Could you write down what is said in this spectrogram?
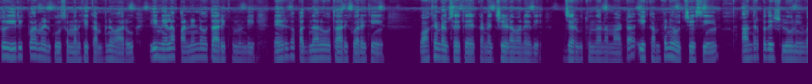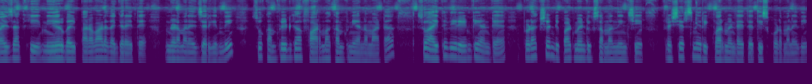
సో ఈ రిక్వైర్మెంట్ కోసం మనకి కంపెనీ వారు ఈ నెల పన్నెండవ తారీఖు నుండి నేరుగా పద్నాలుగవ తారీఖు వరకు వాక్ అండ్ డ్రైవ్స్ అయితే కండక్ట్ చేయడం అనేది జరుగుతుందన్నమాట. ఈ కంపెనీ వచ్చేసి ఆంధ్రప్రదేశ్లోని వైజాగ్కి నియర్ బై పరవాడ దగ్గర అయితే ఉండడం అనేది జరిగింది. సో కంప్లీట్గా ఫార్మా కంపెనీ అన్నమాట. సో అయితే వీరు ఏంటి అంటే ప్రొడక్షన్ డిపార్ట్మెంట్కి సంబంధించి ఫ్రెషర్స్ని రిక్వైర్మెంట్ అయితే తీసుకోవడం అనేది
